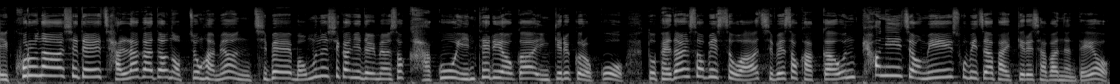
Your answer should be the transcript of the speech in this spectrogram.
이 코로나 시대에 잘 나가던 업종 하면 집에 머무는 시간이 늘면서 가구 인테리어가 인기를 끌었고 또 배달 서비스와 집에서 가까운 편의점이 소비자 발길을 잡았는데요.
